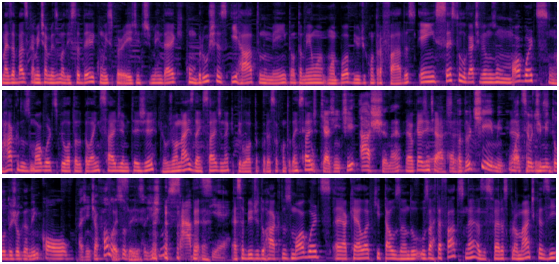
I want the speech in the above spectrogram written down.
Mas é basicamente a mesma lista dele, com Whisper Agent de main deck, com bruxas e rato no main, então também é uma, uma boa build contra fadas. Em sexto lugar tivemos um Mogwarts, um hack dos Mogwarts pilotado pela Inside MTG, que é o jornais da Inside, né, que pilota por essa conta da O Inside. que a gente acha, né? É o que a gente É acha. A conta do time. É, Pode ser o time time. todo jogando em call. A gente já falou Pode sobre ser. isso. A gente não sabe se é. Essa build do hack dos Mogwarts é aquela que tá usando os artefatos, né? As esferas cromáticas e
